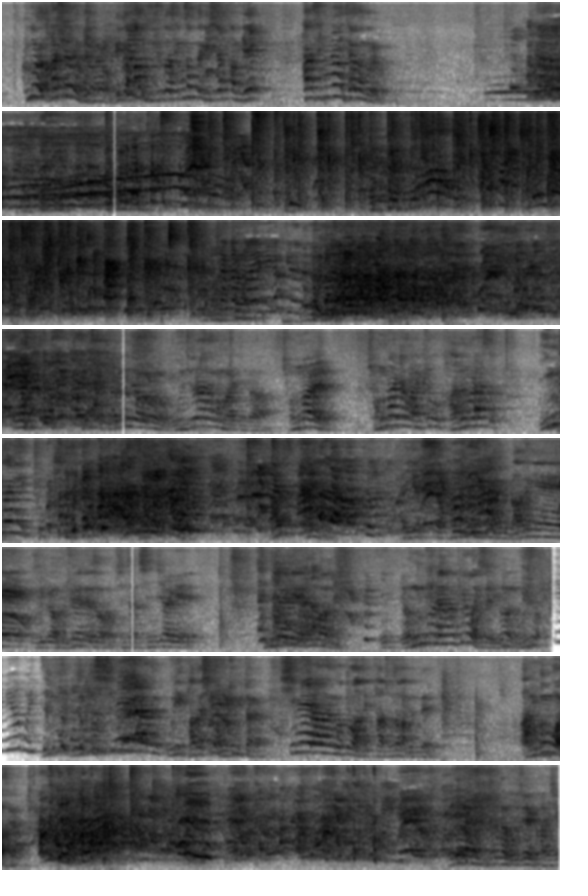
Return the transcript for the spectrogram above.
그걸 할 사람이 없잖아요. 그러니까 한 우주가 생성되기 시작한 게 한 생명이 태어난 거예요. 한데. 결론적으로 우주라는 건 말입니다. 정말 정말 정말 그 가늠을 할 수 인간이 아, 이게 진짜 방송이 나중에 우리가 우주에 대해서 진짜 진지하게 진지하게 한번 이- 연구를 해볼 필요가 있어요. 이건 우주 이미 하고 있죠. 이 심해라는 우리 바다 심해 엄청 깊잖아요. 심해라는 것도 아직 다 조사가 안 됐는데 안 공부하세요? 우주에 관심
